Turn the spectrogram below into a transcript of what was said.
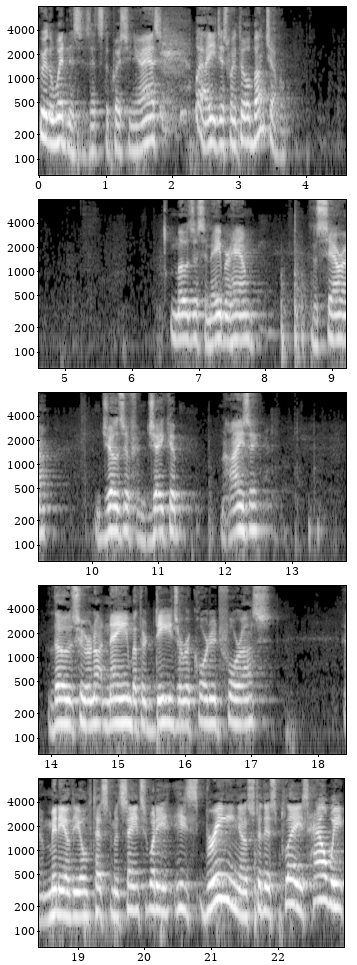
who are the witnesses? That's the question you ask. Well, he just went through a bunch of them Moses and Abraham, and Sarah, and Joseph and Jacob, and Isaac. Those who are not named, but their deeds are recorded for us. Many of the Old Testament saints, what he, he's bringing us to this place, how we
